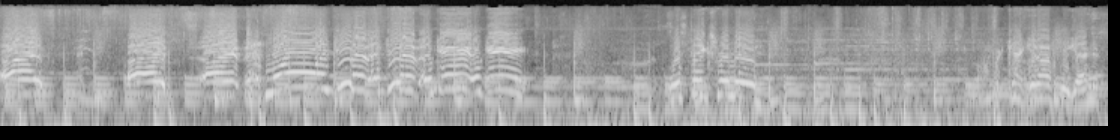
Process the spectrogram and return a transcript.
Alright! Alright! Alright! No! I get it! I get it! Okay! Okay! Mistakes were made! Oh my god, get off me, guys!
